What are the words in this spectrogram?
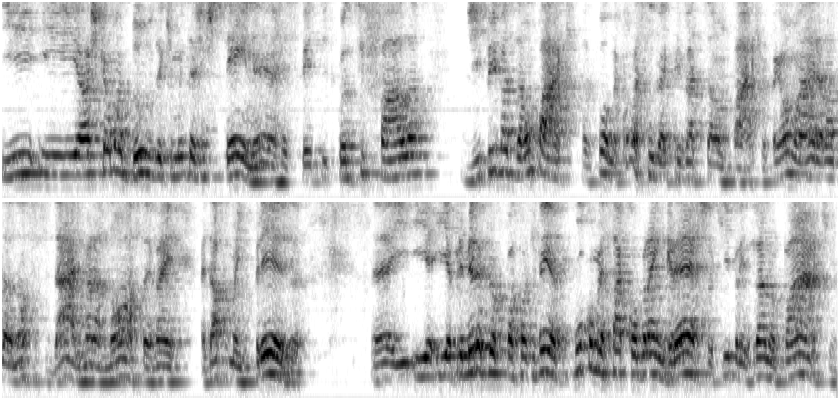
E, e acho que é uma dúvida que muita gente tem né, a respeito de quando se fala de privatizar um parque. Pô, mas como assim vai privatizar um parque? Vai pegar uma área lá da nossa cidade, uma área nossa, e vai, vai dar para uma empresa? É, e, e, a primeira preocupação que vem é: vou começar a cobrar ingresso aqui para entrar no parque?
